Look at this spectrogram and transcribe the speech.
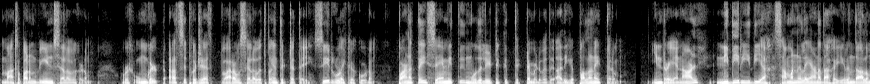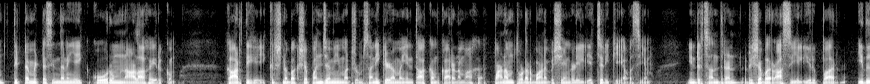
மாற்றப்படும் வீண் செலவுகளும் உங்கள் அரசு வரவு செலவு திட்டத்தை சீர்குலைக்கக்கூடும். பணத்தை சேமித்து முதலீட்டுக்கு திட்டமிடுவது அதிக பலனை தரும். இன்றைய நாள் நிதி ரீதியாக சமநிலையானதாக இருந்தாலும் திட்டமிட்ட சிந்தனையை கோரும் நாளாக இருக்கும். கார்த்திகை கிருஷ்ணபக்ஷ பஞ்சமி மற்றும் சனிக்கிழமையின் தாக்கம் காரணமாக பணம் தொடர்பான விஷயங்களில் எச்சரிக்கை அவசியம். இன்று சந்திரன் ரிஷப ராசியில் இருப்பார். இது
